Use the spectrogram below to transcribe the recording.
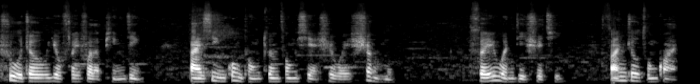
数州又恢复了平静，百姓共同尊封显示为圣母。隋文帝时期，番州总管。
